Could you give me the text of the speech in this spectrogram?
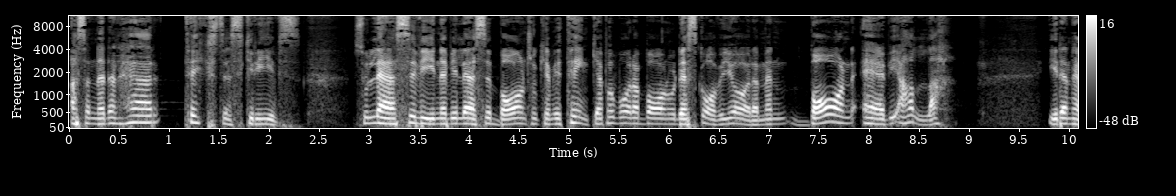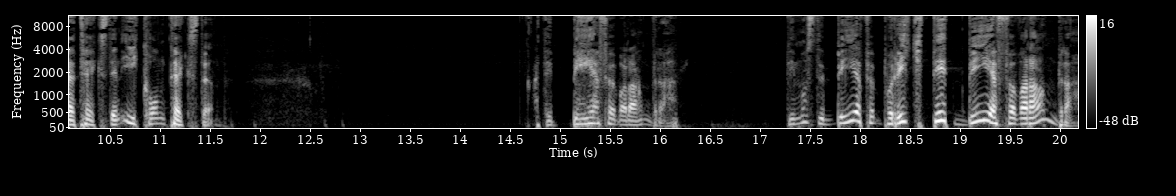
alltså när den här texten skrivs så läser vi, när vi läser barn, så kan vi tänka på våra barn och det ska vi göra, men barn är vi alla i den här texten, i kontexten. Att vi ber för varandra. Vi måste be för, på riktigt, be för varandra.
